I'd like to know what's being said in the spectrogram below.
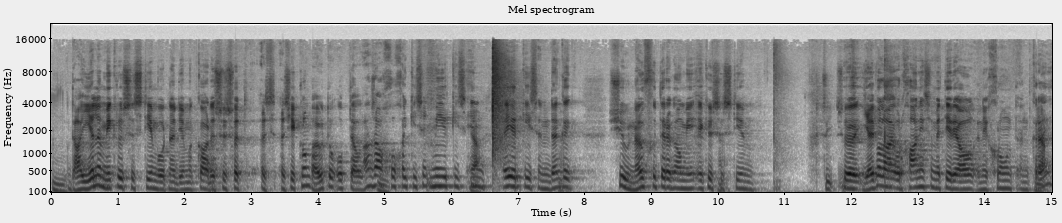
hmm. daai hele mikrosisteem word nou de mekaar. Dis soos wat as as jy klomp houte optel, dan's daar hmm. goggetjies en muurtjies en ja. eiertjies en dink ek, "Sjoe, nou voeter ek al my ekosisteem." Ja. So, so jy wil daai organiese materiaal in die grond inkry, ja.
